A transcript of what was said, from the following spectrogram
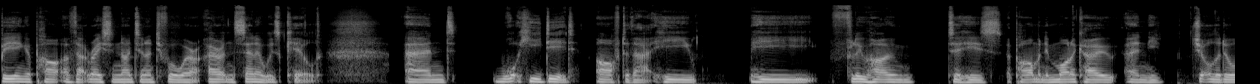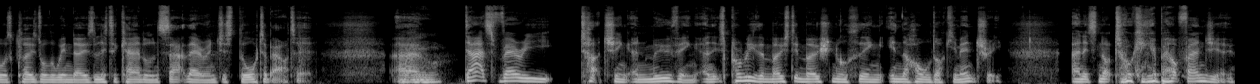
being a part of that race in 1994 where Ayrton Senna was killed and what he did after that he he flew home to his apartment in Monaco and he shut all the doors closed all the windows lit a candle and sat there and just thought about it um, wow. that's very touching and moving, and it's probably the most emotional thing in the whole documentary. And it's not talking about Fangio.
